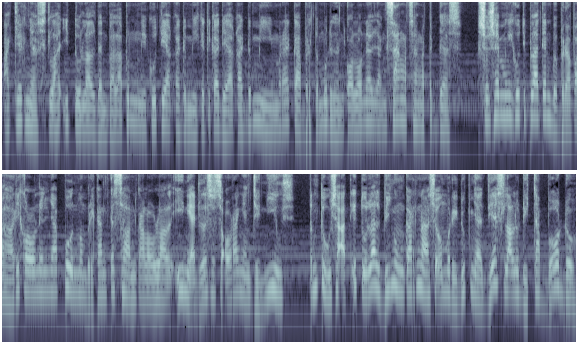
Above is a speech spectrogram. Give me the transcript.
Akhirnya setelah itu Lal dan Bala pun mengikuti akademi. Ketika di akademi mereka bertemu dengan kolonel yang sangat-sangat tegas. Selesai mengikuti pelatihan beberapa hari kolonelnya pun memberikan kesan kalau Lal ini adalah seseorang yang jenius. Tentu saat itu Lal bingung karena seumur hidupnya dia selalu dicap bodoh.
